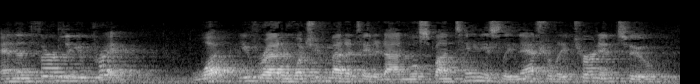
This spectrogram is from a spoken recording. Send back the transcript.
And then thirdly, you pray. What you've read and what you've meditated on will spontaneously, naturally turn into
